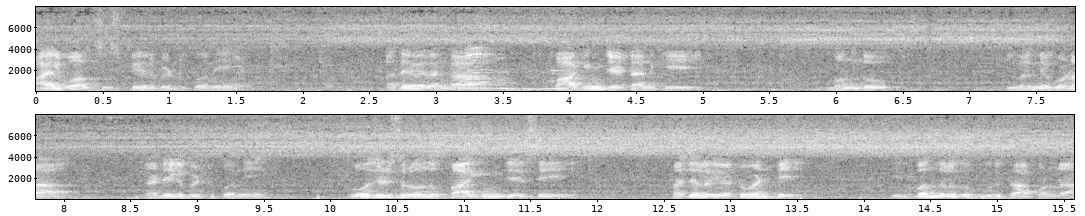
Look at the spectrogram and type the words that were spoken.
ఆయిల్ బాల్స్ స్పేర్ పెట్టుకొని అదేవిధంగా బాగింగ్ చేయడానికి మందు ఇవన్నీ కూడా రెడీగా పెట్టుకొని రోజుడిసి రోజు పాగింగ్ చేసి ప్రజలు ఎటువంటి ఇబ్బందులకు గురి కాకుండా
